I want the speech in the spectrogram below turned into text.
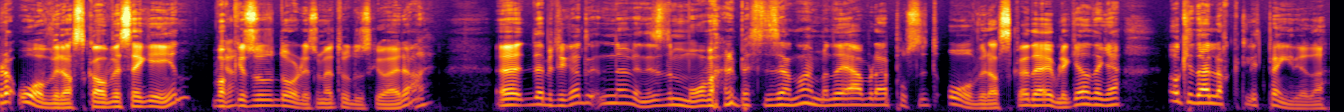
Ble overraska over CGI-en. Var Ja. ikke så dårlig som jeg trodde det skulle være. Nei det betyr ikke at nødvendigvis det må være beste scene, men jeg ble positivt overraska i det øyeblikket. Da tenker jeg ok, det er lagt litt penger i det.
